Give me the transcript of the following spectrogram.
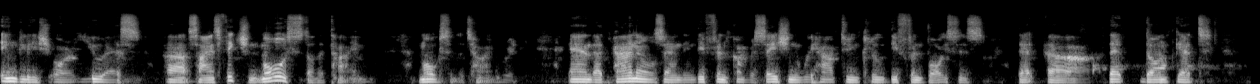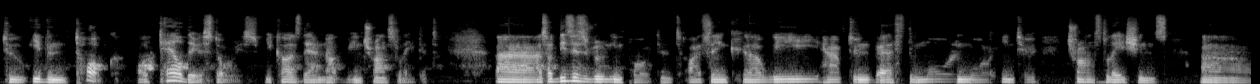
English or US uh, science fiction most of the time, most of the time really. And at panels and in different conversation, we have to include different voices that uh, that don't get to even talk or tell their stories because they are not being translated. Uh, so this is really important. I think uh, we have to invest more and more into translations uh,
